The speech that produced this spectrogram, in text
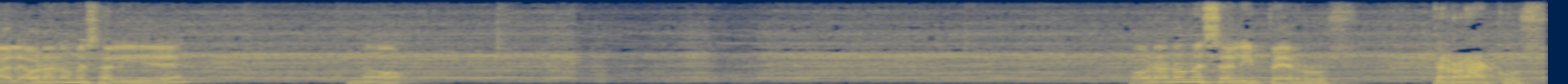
Vale, ahora no me salí, ¿eh? No. Ahora no me salí, perros. Perracos.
